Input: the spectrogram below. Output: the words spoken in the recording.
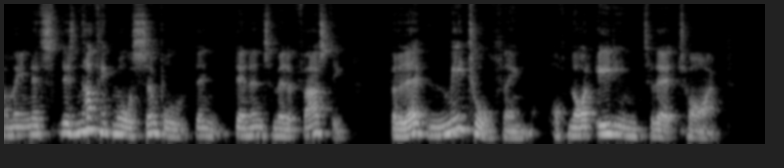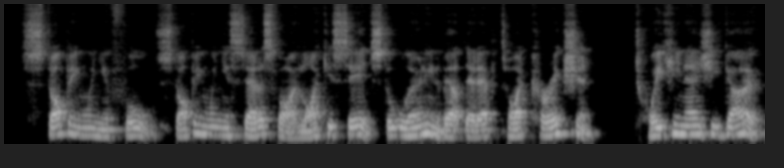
I mean there's nothing more simple than, than intermittent fasting. But that mental thing of not eating to that time, stopping when you're full, stopping when you're satisfied, like you said, still learning about that appetite correction, tweaking as you go,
